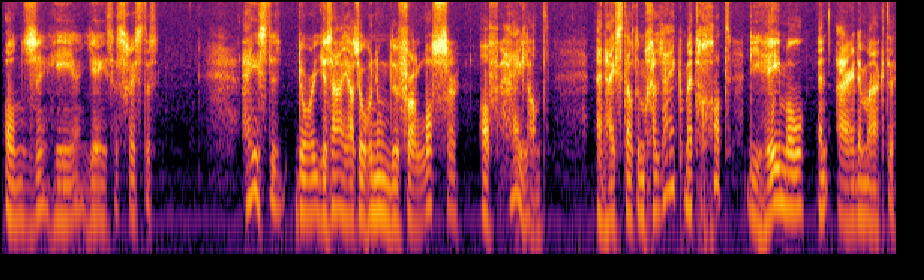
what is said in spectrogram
onze Heer Jezus Christus. Hij is de door Jezaja zo genoemde verlosser of heiland en hij stelt hem gelijk met God die hemel en aarde maakte.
